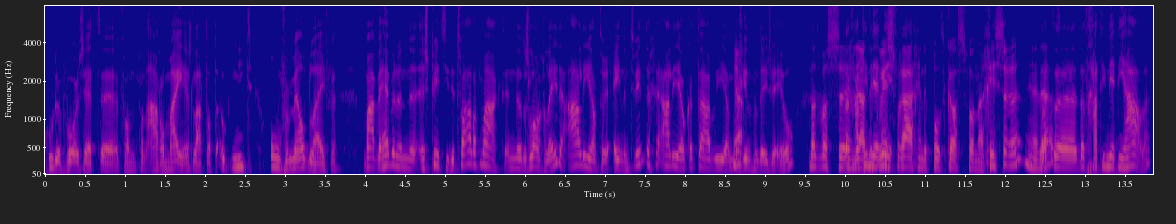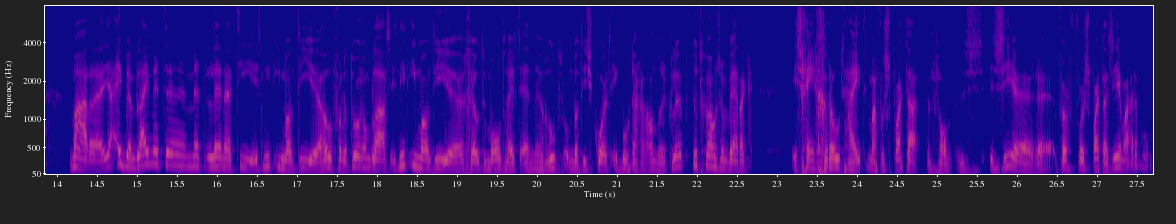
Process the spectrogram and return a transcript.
Goede voorzet eh, van, van Aaron Meijers, laat dat ook niet onvermeld blijven. Maar we hebben een, een spits die de 12 maakt. En dat is lang geleden. Ali had er 21, Ali El Katabi aan het Ja. begin van deze eeuw. Dat was eh, gaat inderdaad hij de net niet- quizvraag in de podcast van eh, gisteren. Inderdaad. Dat, eh, dat gaat hij net niet halen. Maar eh, ja, ik ben blij met, eh met Lennart. Die is niet iemand die eh, hoog van de toren blaast. Is niet iemand die eh, een grote mond heeft en eh, roept omdat hij scoort. Ik moet naar een andere club. Doet gewoon zijn werk. Is geen grootheid, maar voor Sparta, van zeer, eh, voor, voor Sparta zeer waardevol.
